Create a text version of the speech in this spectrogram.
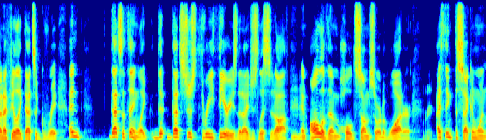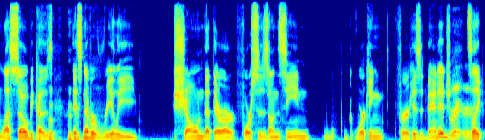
And I feel like that's a great and that's the thing. Like th- that's just three theories that I just listed off, mm-hmm. and all of them hold some sort of water. Right. I think the second one less so because it's never really shown that there are forces unseen w- working for his advantage. Right, right, it's like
